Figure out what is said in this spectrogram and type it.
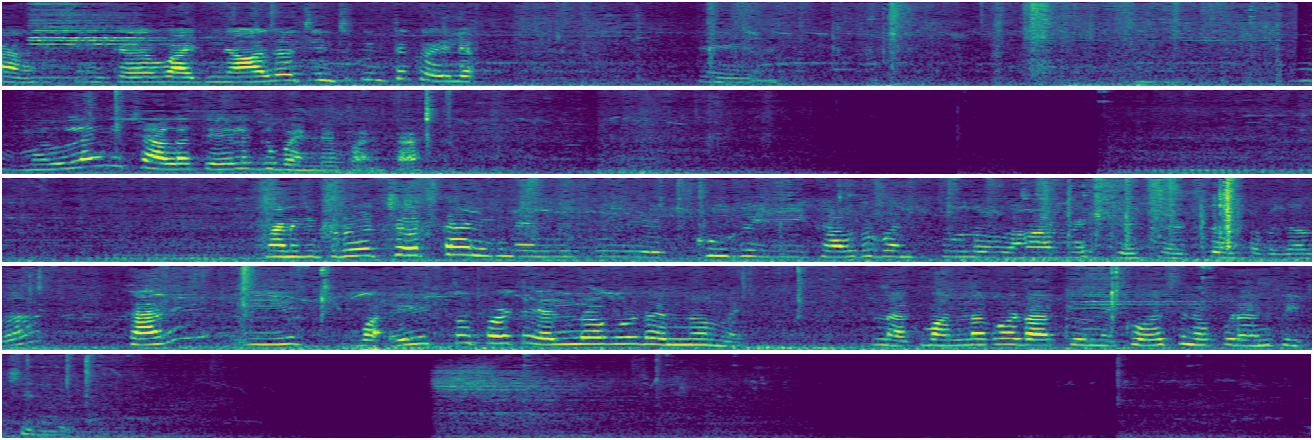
ఇంకా వాటిని ఆలోచించుకుంటే కొయ్యలేం. ముల్లంగి చాలా తేలిగ్గా పండే పంట. మనకి ఇప్పుడు చూడటానికి నేను మీకు ఎక్కువగా ఈ కలర్ బంతి పూలు హార్వెస్ట్ చేసినట్టు ఉంటుంది కదా. కానీ ఈ వీటితో పాటు ఎల్లో కూడా ఎన్ని ఉన్నాయి. నాకు మొన్న కూడా అట్లని కోసినప్పుడు అనిపించింది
